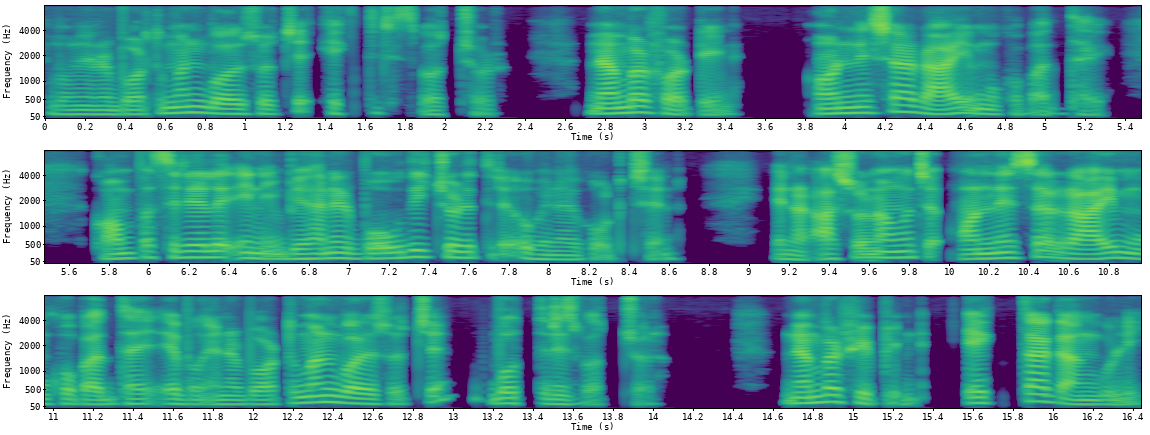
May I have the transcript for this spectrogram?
এবং এনার বর্তমান বয়স হচ্ছে একত্রিশ বছর। Number fourteen Anwesha Roy Mukhopadhyay Compass সিরিয়ালে ইনি বিহানের বৌদির চরিত্রে অভিনয় করছেন। এনার আসল নাম হচ্ছে অন্বেষা রায় মুখোপাধ্যায় এবং এনার বর্তমান বয়স হচ্ছে বত্রিশ বছর। Number fifteen Ekta Ganguly,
